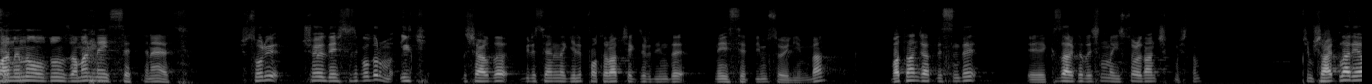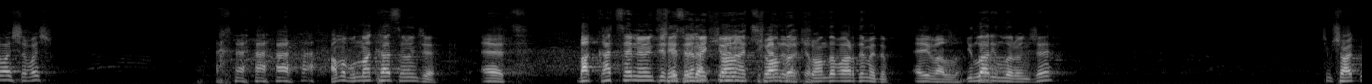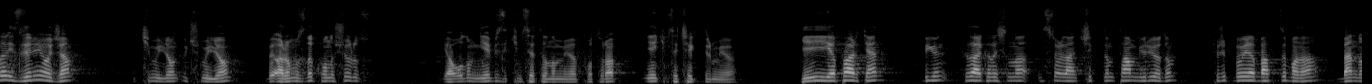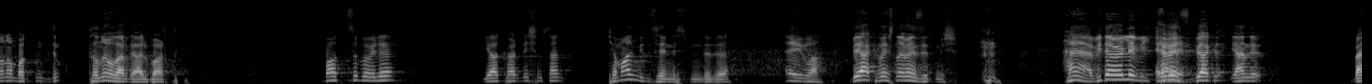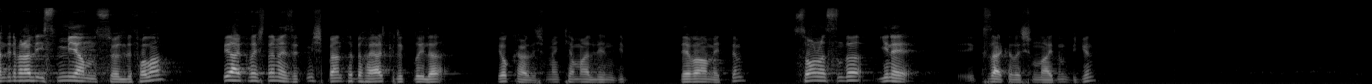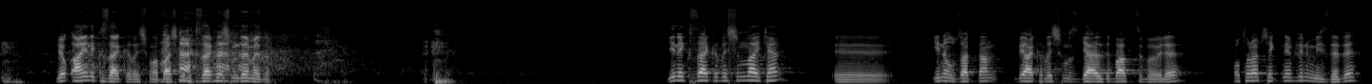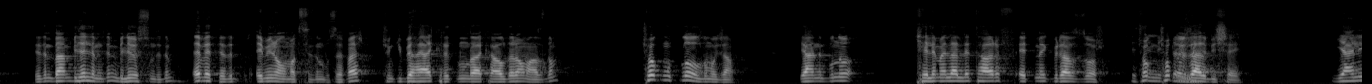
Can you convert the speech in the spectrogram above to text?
fanını olduğun zaman ne hissettin? Evet. Şu soruyu şöyle değiştirsek olur mu? İlk dışarıda biri seninle gelip fotoğraf çektirdiğinde ne hissettiğimi söyleyeyim ben. Vatan Caddesi'nde e, kız arkadaşımla Historia'dan çıkmıştım. Şimdi şarkılar yavaş yavaş... Ama bundan kaç sene önce. Evet. Bak kaç sene önce Şey de söyleyeceğim, demek ki şu, ön an, açık. şu, Hadi anda, bakalım. şu anda var demedim. Eyvallah. Yıllar yıllar önce. Şimdi şarkılar izleniyor hocam. 2 milyon, 3 milyon. Ve aramızda konuşuyoruz. Ya oğlum niye bizi kimse tanımıyor? Fotoğraf niye kimse çektirmiyor? Geyiği yaparken bir gün kız arkadaşımla historiadan çıktım. Tam yürüyordum. Çocuk böyle baktı bana. Ben de ona baktım. Dedim tanıyorlar galiba artık. Baktı böyle. Ya kardeşim sen Kemal miydi senin ismin dedi. Eyvah. Bir arkadaşına benzetmiş. He bir de öyle bir hikaye. Evet, bir yani ben dedim herhalde ismimi yanlış söyledi falan. Bir arkadaşına benzetmiş. Ben tabii hayal kırıklığıyla yok kardeşim ben Kemal değilim deyip devam ettim. Sonrasında yine e, kız arkadaşımlaydım bir gün. Yok aynı kız arkadaşımla. Başka bir kız arkadaşım demedim. yine kız arkadaşımlayken e, yine uzaktan bir arkadaşımız geldi baktı böyle. Fotoğraf çekinebilir miyiz dedi. Dedim ben bilelim dedim biliyorsun dedim. Evet dedi emin olmak istedim bu sefer. Çünkü bir hayal kırıklığını daha kaldıramazdım. Çok mutlu oldum hocam. Yani bunu kelimelerle tarif etmek biraz zor. Çok Kesinlikle çok öyle. özel bir şey. Yani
